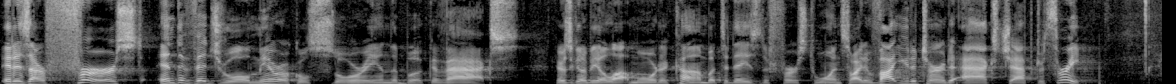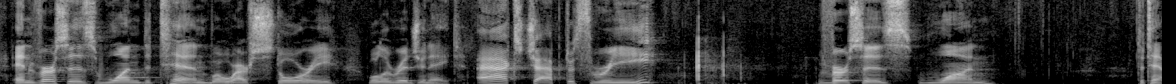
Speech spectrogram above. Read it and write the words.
It is our first individual miracle story in the book of Acts. There's going to be a lot more to come, but today's the first one. So I'd invite you to turn to Acts chapter 3 in verses 1 to 10, where our story will originate. Acts chapter 3, verses 1 to 10.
